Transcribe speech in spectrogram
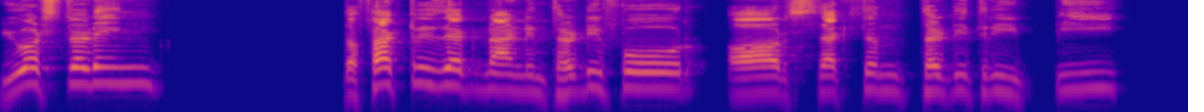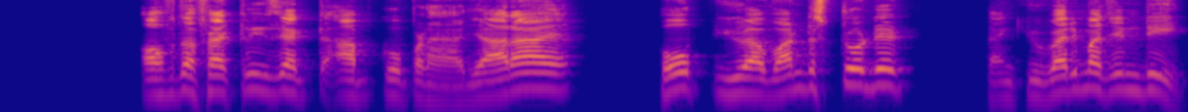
You are studying the factories act 1934 और section 33 P of the factories act आपको पढ़ाया जा रहा है। Hope you have understood it thank you very much indeed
